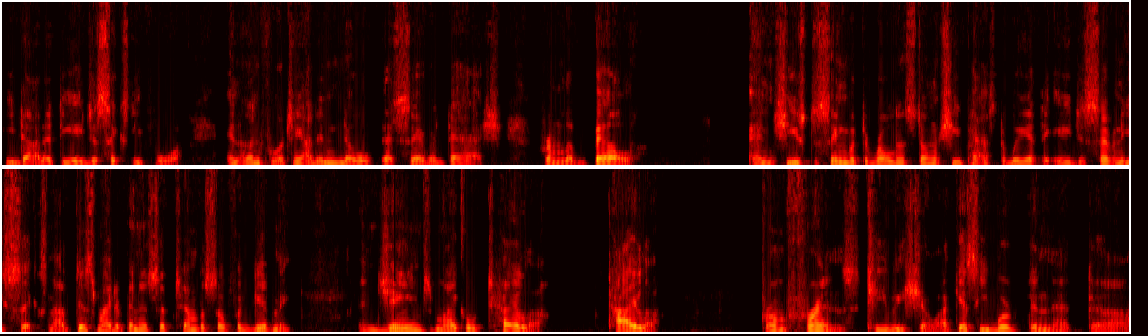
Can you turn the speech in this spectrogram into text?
He died at the age of 64. And unfortunately, I didn't know that Sarah Dash from LaBelle, and she used to sing with the Rolling Stones. She passed away at the age of 76. Now, this might have been in September, so forgive me. And James Michael Taylor, Tyler from Friends TV show. I guess he worked in that uh,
